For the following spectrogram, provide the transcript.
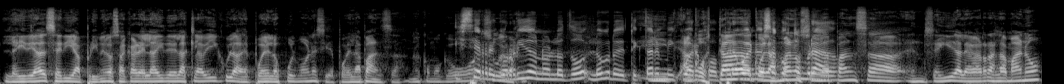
la ideal sería primero sacar el aire de las clavículas, después de los pulmones y después de la panza. No es como que uh, Ese recorrido no lo do- logro detectar en mi cuerpo. Acostada pero bueno, con las manos en la panza, enseguida le agarras la mano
